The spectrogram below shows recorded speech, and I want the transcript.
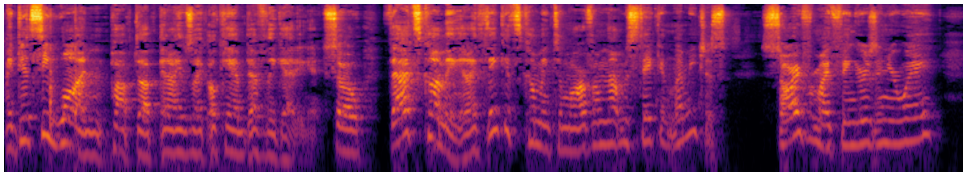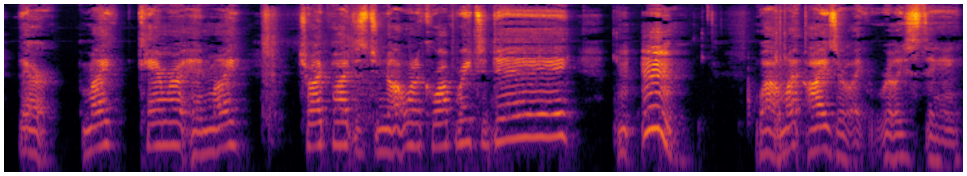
I did see one popped up, and I was like, okay, I'm definitely getting it. So that's coming, and I think it's coming tomorrow, if I'm not mistaken. Let me just, sorry for my fingers in your way. There, my camera and my tripod just do not want to cooperate today. Mm-mm. Wow, my eyes are like really stinging.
